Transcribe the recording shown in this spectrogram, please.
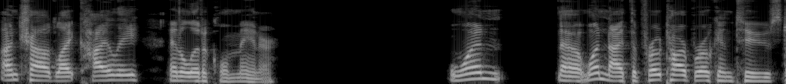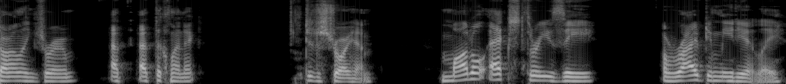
unchildlike, highly analytical manner. One, uh, one night, the Protar broke into Starling's room at, at the clinic to destroy him. Model X3Z arrived immediately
